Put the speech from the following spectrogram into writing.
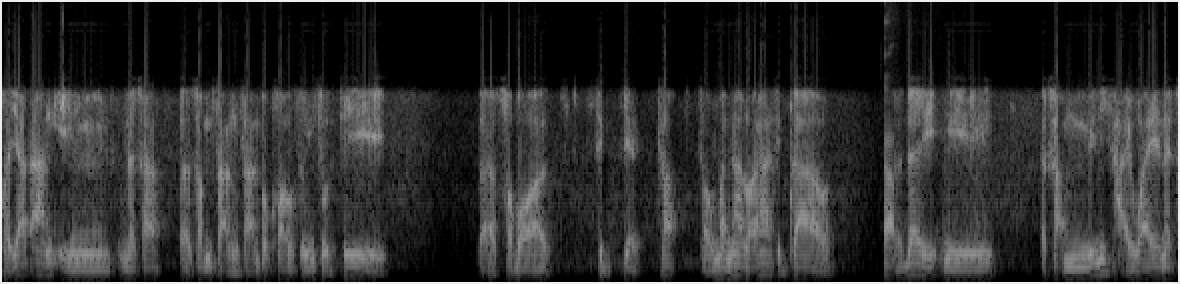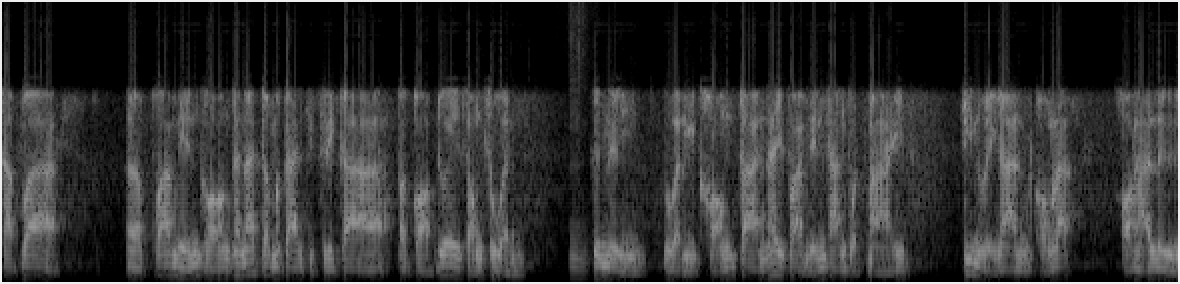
ขออนุญาตอ้างอิงนะครับเอ่อคำสั่งศาลปกครองสูงสุดที่เอ่อคบ17ทับ2559ครับได้มีคำวินิจฉัยไว้นะครับว่าเอ่อความเห็นของคณะกรรมการกฤษฎีกาประกอบด้วยสองส่วนอืมคือหนึ่งส่วนของการให้ความเห็นทางกฎหมาย ที่หน่วยงานของรัฐขอหารือ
